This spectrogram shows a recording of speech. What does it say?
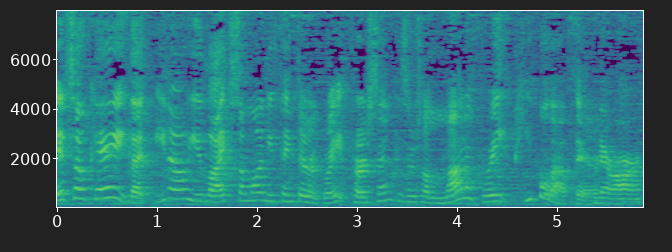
It's okay that you know you like someone, you think they're a great person because there's a lot of great people out there. there are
